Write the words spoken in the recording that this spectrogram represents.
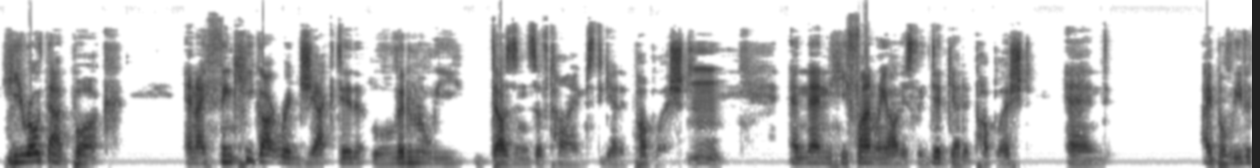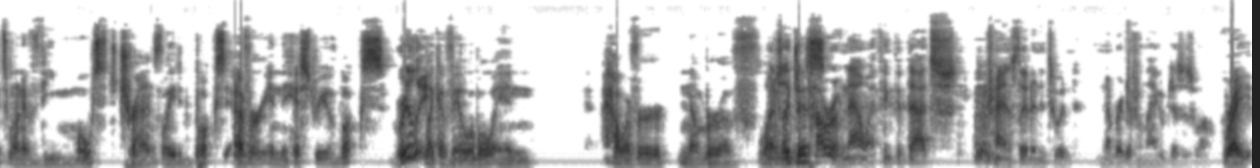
he wrote that book, and I think he got rejected literally dozens of times to get it published. Mm. And then he finally obviously did get it published, and I believe it's one of the most translated books ever in the history of books. Really? Like available in however number of languages. like the Power of Now, I think that that's translated into a number of different languages as well. Right.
